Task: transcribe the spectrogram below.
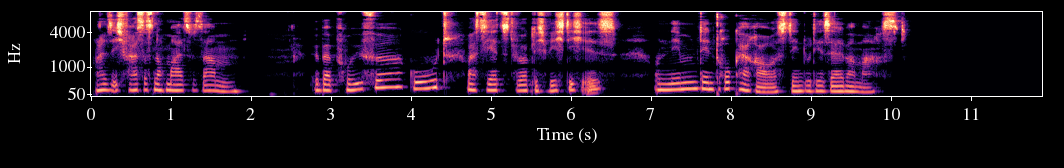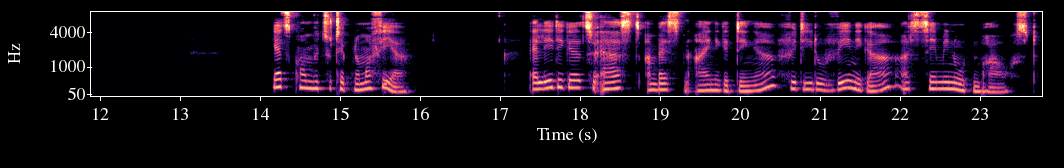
Also ich fasse es nochmal zusammen. Überprüfe gut, was jetzt wirklich wichtig ist und nimm den Druck heraus, den du dir selber machst. Jetzt kommen wir zu Tipp Nummer 4. Erledige zuerst am besten einige Dinge, für die du weniger als 10 Minuten brauchst.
